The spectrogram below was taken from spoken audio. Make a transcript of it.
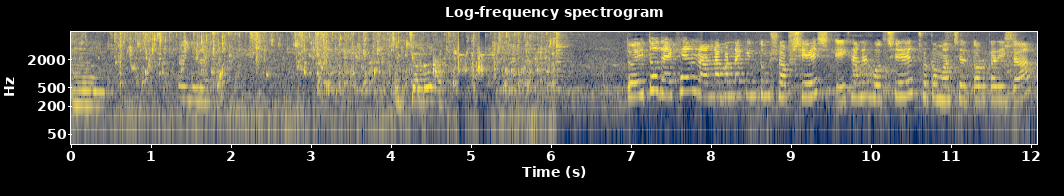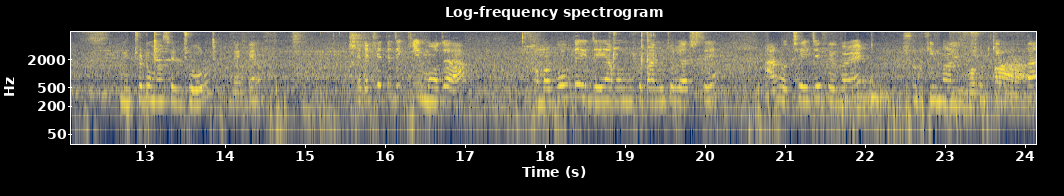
হুম। চলো তো এই তো দেখেন রান্না বান্না কিন্তু সব শেষ। এখানে হচ্ছে ছোট মাছের তরকারিটা ছোট মাছের ঝোল দেখেন। এটা খেতে যে কি মজা। আমার বলতে যে আমার মুখে পানি চলে আসছে। আর হচ্ছে এই যে ফেভারিট শুটকি মাছ শুটকি ভর্তা।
